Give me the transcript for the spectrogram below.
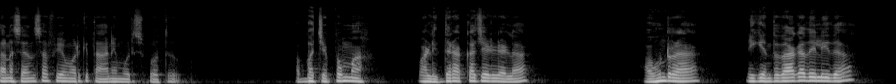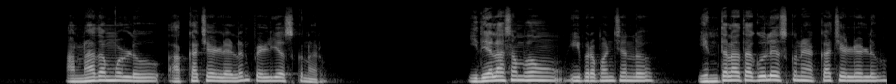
తన సెన్స్ ఆఫ్ హ్యూమర్కి తానే మురిసిపోతూ. అబ్బా చెప్పమ్మా వాళ్ళిద్దరు అక్క చెల్లెళ్ళా? అవునరా నీకు ఇంత దాకా తెలీదా? అన్నాదమ్ముళ్ళు అక్క చెల్లెళ్ళని పెళ్ళి చేసుకున్నారు. ఇదేలా సంభవం ఈ ప్రపంచంలో? ఇంతలా తగులేసుకునే అక్క చెల్లెళ్ళు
